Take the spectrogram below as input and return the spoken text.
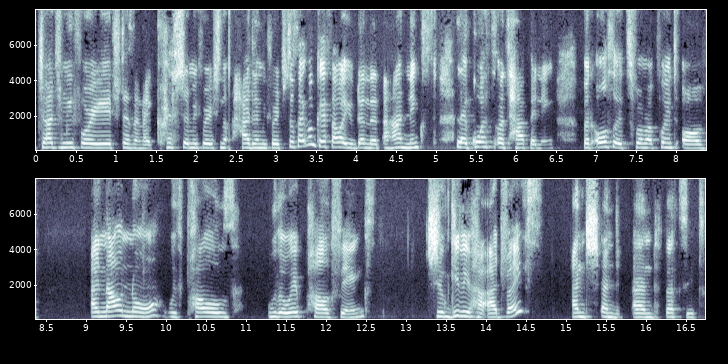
judge me for it. She doesn't like question me for it. She's not harden me for it. She's just like, okay, so you've done that. Uh-huh, next. Like what's what's happening? But also it's from a point of I now know with Pearl's with the way Pearl thinks, she'll give you her advice and and and that's it.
